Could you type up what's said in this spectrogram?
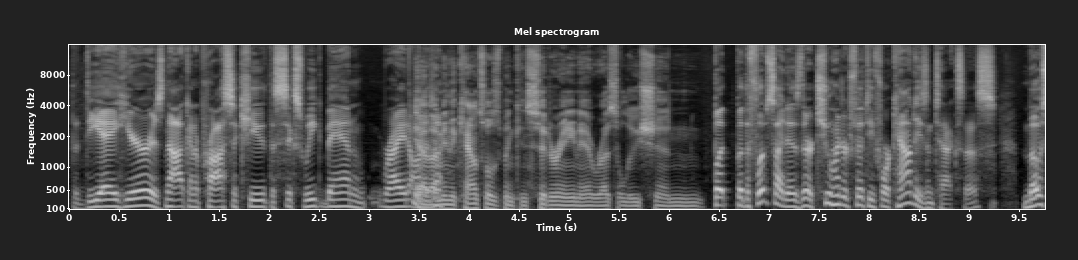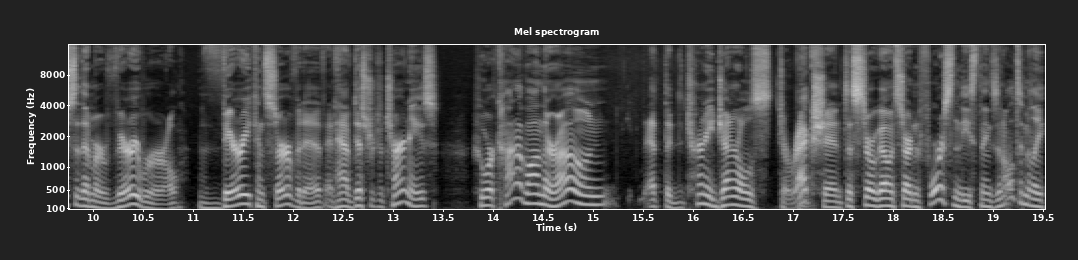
the DA here is not going to prosecute the six week ban, right? Yeah, I mean, the council has been considering a resolution. But but the flip side is there are 254 counties in Texas. Most of them are very rural, very conservative, and have district attorneys who are kind of on their own at the attorney general's direction to still go and start enforcing these things. And ultimately,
